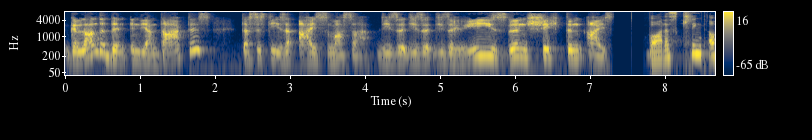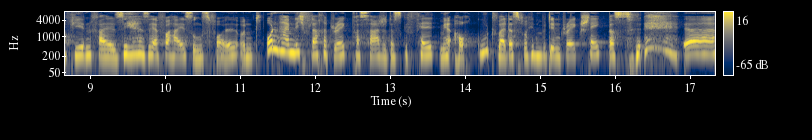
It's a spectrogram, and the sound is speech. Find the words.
gelandet bin in die Antarktis, das ist diese Eismasse, diese, diese, diese riesen Schichten Eis. Boah, das klingt auf jeden Fall sehr, sehr verheißungsvoll und unheimlich flache Drake-Passage. Das gefällt mir auch gut, weil das vorhin mit dem Drake Shake, das, äh,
